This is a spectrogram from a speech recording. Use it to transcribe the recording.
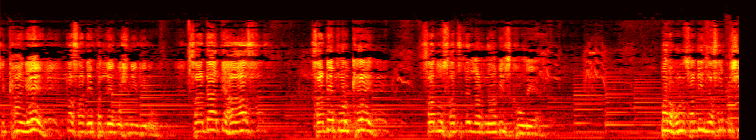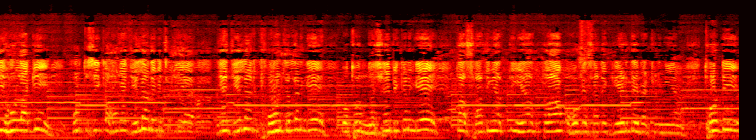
ਸਿੱਖਾਂਗੇ ਤਾਂ ਸਾਡੇ ਪੱਲੇ ਕੁਝ ਨਹੀਂ ਵੀਰੋ। ਸਾਡਾ ਇਤਿਹਾਸ ਸਾਡੇ ਪੁਰਖੇ ਸਾਨੂੰ ਸੱਚ ਤੇ ਲੜਨਾ ਵੀ ਸਿਖਾਉਂਦੇ ਆ। ਪਰ ਹੁਣ ਸਾਡੀ ਨਸਲ ਕੁਸ਼ੀ ਹੋਣ ਲੱਗੀ ਹੁਣ ਤੁਸੀਂ ਕਹੋਗੇ, ਜੇਲ੍ਹਾਂ ਦੇ ਵਿੱਚ ਕੀ ਹੈ? ਜੇ ਜੇਲ੍ਹਾਂ 'ਚ ਫੋਨ ਚੱਲਣਗੇ, ਉਥੋਂ ਨਸ਼ੇ ਵਿਕਣਗੇ, ਤਾਂ ਸਾਡੀਆਂ ਧੀਆਂ ਤਲਾਕ ਹੋ ਕੇ ਸਾਡੇ ਗੇੜ ਤੇ ਬੈਠਣਗੀਆਂ। ਤੁਹਾਡੀ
